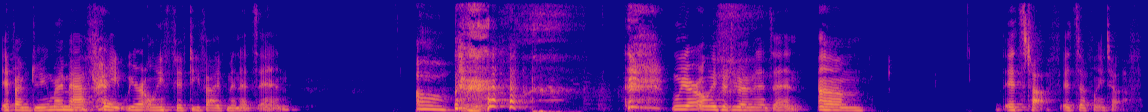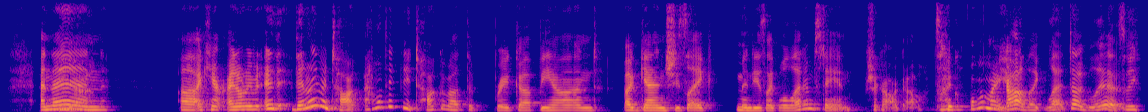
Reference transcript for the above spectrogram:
if I'm doing my math right, we are only 55 minutes in. oh, we are only 55 minutes in. Um, it's tough. It's definitely tough. And then uh, I can't. I don't even. And they don't even talk. I don't think they talk about the breakup beyond. Again, she's like Mindy's like, well, let him stay in Chicago. It's like, oh my god, like let Doug live. it's like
